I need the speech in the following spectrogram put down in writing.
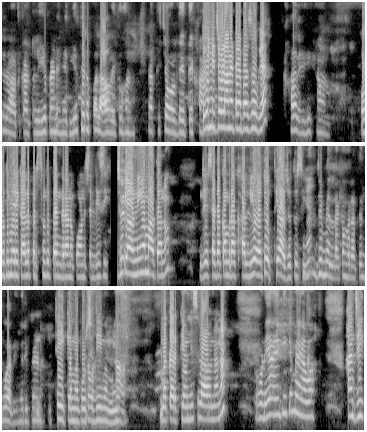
ਤੇ ਰਾਤ ਕੱਟ ਲਈਏ ਭੈਣੇ ਮੇਰੀ ਤੇਰਾ ਭਲਾ ਹੋਵੇ ਤੁਹਾਨੂੰ ਰਾਤੀ ਚੌਲ ਦੇ ਤੇ ਖਾ ਦੋਨੇ ਚੋਲਾਂ ਨਾਲ ਟਾਈਮ ਪਾਸ ਹੋ ਗਿਆ? ਖਾ ਲਈ ਹਾਂ। ਉਹ ਤੇ ਮੇਰੇ ਕੱਲ ਪਰਸੋਂ ਤੇ ਪੈਂਗਰਾਂ ਨੂੰ ਪਾਉਣ ਚੱਲੀ ਸੀ। ਕਿ ਆਉਣੀ ਆ ਮਾਤਾ ਨੂੰ। ਜੇ ਸਾਡਾ ਕਮਰਾ ਖਾਲੀ ਹੋਇਆ ਤੇ ਉੱਥੇ ਆ ਜਾਓ ਤੁਸੀਂ ਹੈਂ। ਜੇ ਮਿਲਦਾ ਕਮਰਾ ਤੇ ਦਵਾ ਦੇ ਮੇਰੀ ਭੈਣ। ਠੀਕ ਹੈ ਮੈਂ ਪੁੱਛਦੀ ਮੰਮੀ। ਹਾਂ। ਮੈਂ ਕਰਕੇ ਆਉਣੀ ਸਲਾਹ ਉਹਨਾਂ ਨਾਲ। ਹੁਣੇ ਆਏਗੀ ਕਿ ਮੈਂ ਆਵਾਂ? ਹਾਂਜੀ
